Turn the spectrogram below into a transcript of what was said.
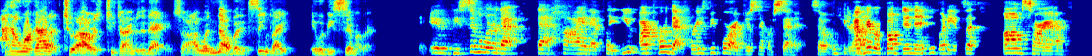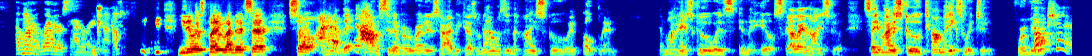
I don't work out at two hours two times a day. So I wouldn't know. But it seems like it would be similar. It would be similar that that high that played you. I've heard that phrase before. I've just never said it. So Yeah. I've never bumped into anybody and said, "Oh, I'm sorry, I'm I'm on a runner's high right now." You know what's funny about that, sir? So I have the opposite of a runner's high because when I was in high school in Oakland, and my high school was in the hills, Skyline High School, same high school Tom Hanks went to for a minute. oh shit.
